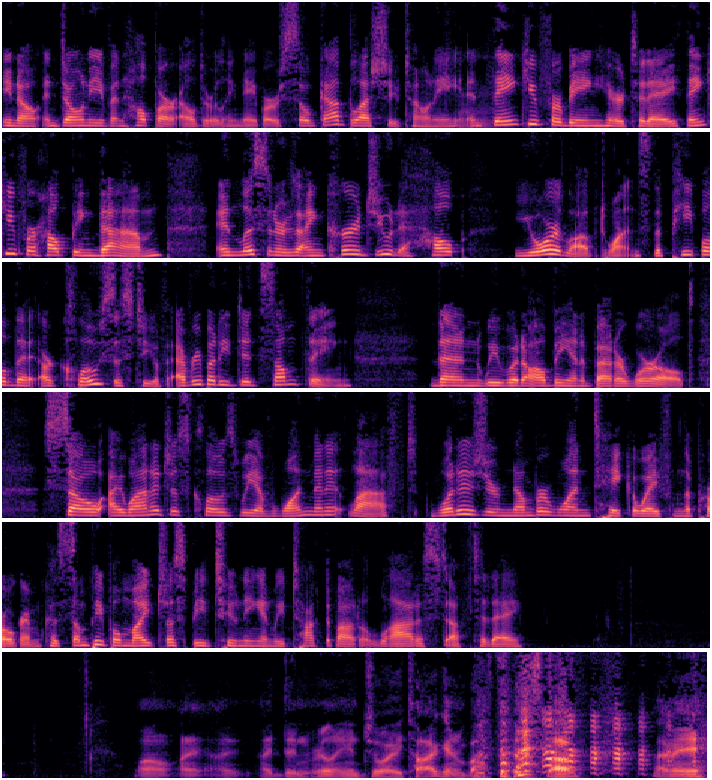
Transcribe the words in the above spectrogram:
you know, and don't even help our elderly neighbors? So God bless you, Tony. Mm-hmm. And thank you for being here today. Thank you for helping them. And listeners, I encourage you to help your loved ones, the people that are closest to you. If everybody did something, then we would all be in a better world. So I want to just close. We have one minute left. What is your number one takeaway from the program? Because some people might just be tuning in. We talked about a lot of stuff today. Well, I, I, I didn't really enjoy talking about this stuff. I mean,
